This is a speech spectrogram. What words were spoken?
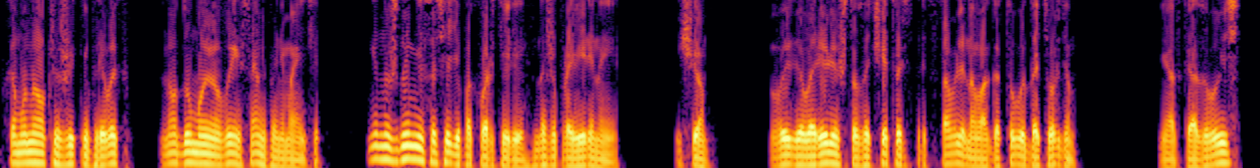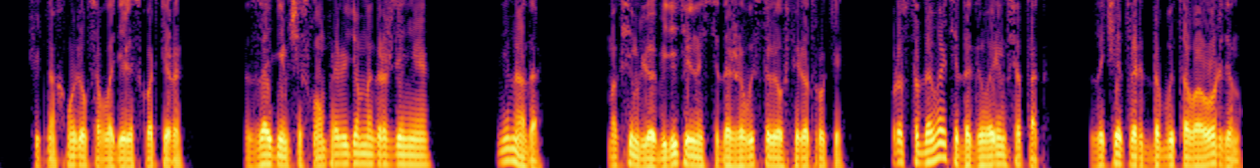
В коммуналке жить не привык, но, думаю, вы и сами понимаете. Не нужны мне соседи по квартире, даже проверенные. Еще. Вы говорили, что за четверть представленного готовы дать орден. Не отказываюсь, чуть нахмурился владелец квартиры. С задним числом проведем награждение. Не надо, Максим для убедительности даже выставил вперед руки. «Просто давайте договоримся так. За четверть добытого орден,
